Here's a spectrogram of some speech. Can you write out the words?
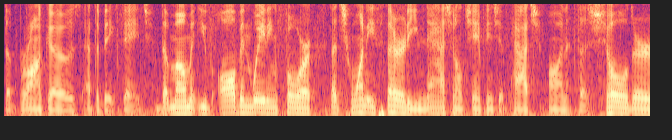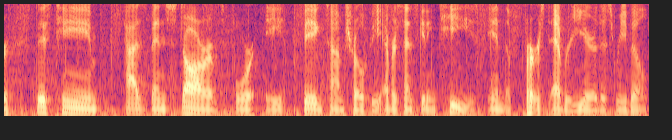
the Broncos at the big stage. The moment you've all been waiting for, the 2030 National Championship patch on the shoulder. This team has been starved for a big time trophy ever since getting teased in the first ever year of this rebuild.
